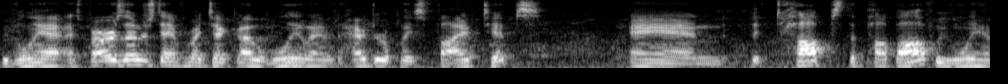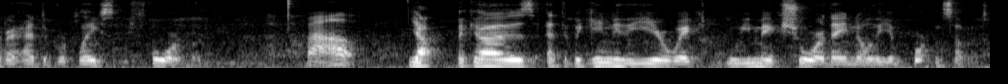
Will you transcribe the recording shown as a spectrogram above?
We've only, as far as I understand from my tech guy, we've only had to replace five tips, and the tops that pop off, we've only ever had to replace four of them. Wow. Yeah, because at the beginning of the year, we, we make sure they know the importance of it.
